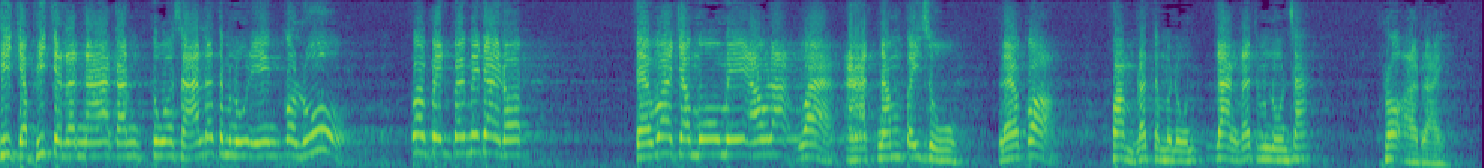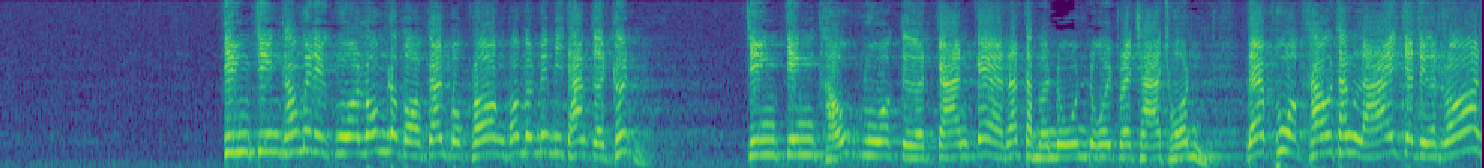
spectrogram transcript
ที่จะพิจารณากันตัวสารรัฐธรรมนูญเองก็รู้ ว่าเป็นไปไม่ได้หรอก แต่ว่าจะโมเมเอาละว่าอาจนำไปสู่ แล้วก็คว่ำรัฐธรรมนูญร่างรัฐธรรมนูญซะเพราะอะไร จริง ๆ เขาไม่ได้กลัวล้มระบอบการปกครอง เพราะมันไม่มีทางเกิดขึ้น จริง ๆ เขากลัวเกิดการแก้รัฐธรรมนูญโดยประชาชน และพวกเขาทั้งหลายจะเดือดร้อน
